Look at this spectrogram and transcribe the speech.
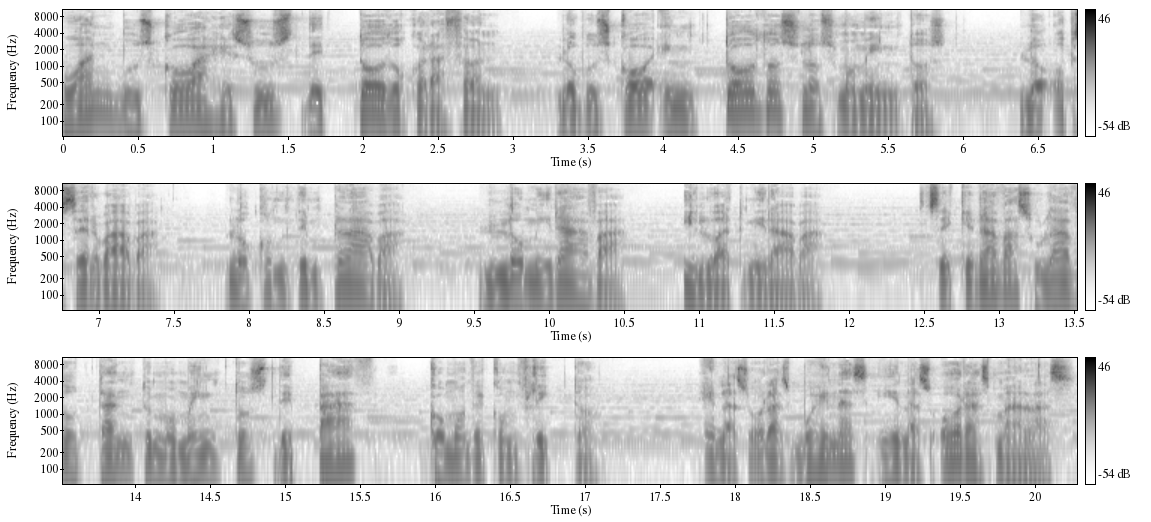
Juan buscó a Jesús de todo corazón, lo buscó en todos los momentos, lo observaba, lo contemplaba, lo miraba y lo admiraba. Se quedaba a su lado tanto en momentos de paz como de conflicto en las horas buenas y en las horas malas.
